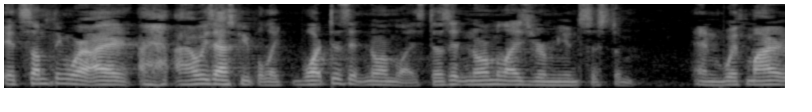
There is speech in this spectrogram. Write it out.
It's something where I, I, always ask people, like, what does it normalize? Does it normalize your immune system? And with my,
